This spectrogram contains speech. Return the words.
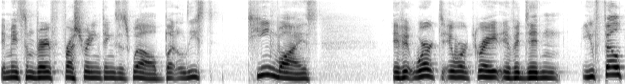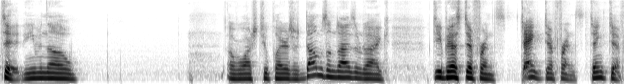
it made some very frustrating things as well, but at least team wise, if it worked, it worked great. If it didn't, you felt it, even though Overwatch 2 players are dumb sometimes. They're like, DPS difference, tank difference, tank diff.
